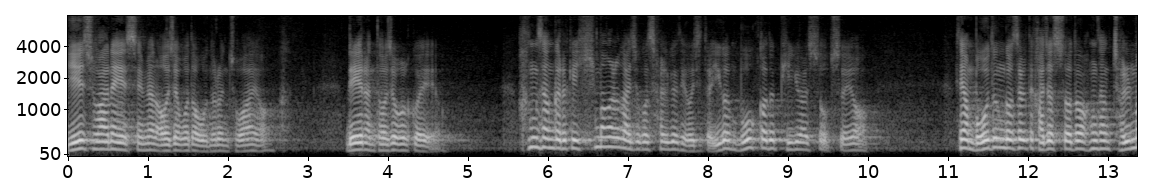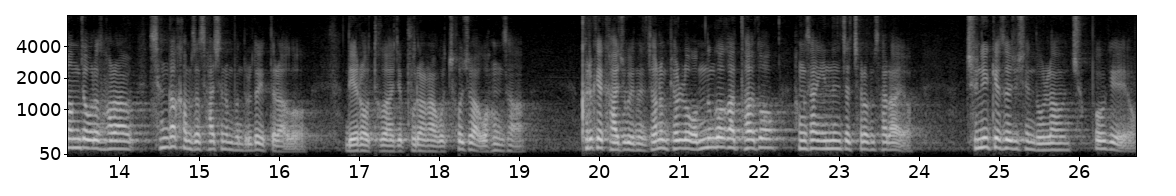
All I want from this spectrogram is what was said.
예수 안에 있으면 어제보다 오늘은 좋아요. 내일은 더 좋을 거예요. 항상 그렇게 희망을 가지고 살게 되어지더라. 이건 무엇과도 비교할 수 없어요. 그냥 모든 것을 가졌어도 항상 절망적으로 살아 생각하면서 사시는 분들도 있더라고. 내일 어떡하지? 불안하고 초조하고 항상. 그렇게 가지고 있는 저는 별로 없는 것 같아도 항상 있는 것처럼 살아요. 주님께서 주신 놀라운 축복이에요.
